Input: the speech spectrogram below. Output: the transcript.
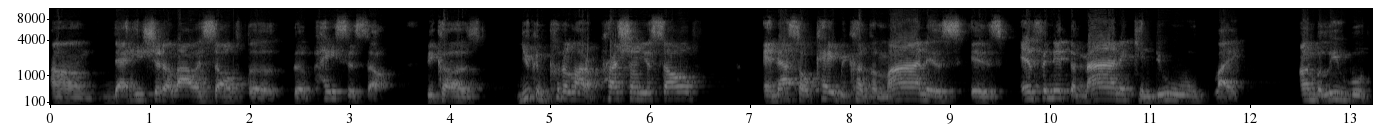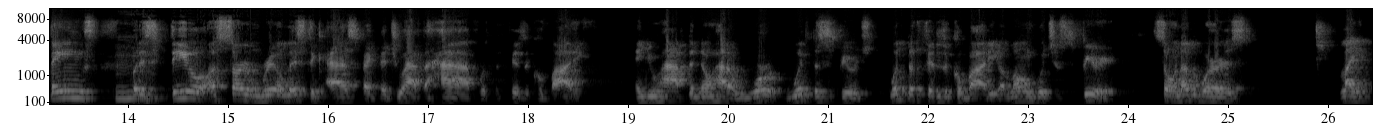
um, that he should allow himself to, to pace himself. Because you can put a lot of pressure on yourself and that's okay because the mind is is infinite. The mind it can do like unbelievable things but Mhm. it's still a certain realistic aspect that you have to have with the physical body. And you have to know how to work with the spirit with the physical body along with your spirit. So in other words like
